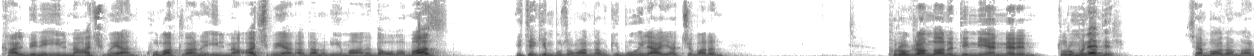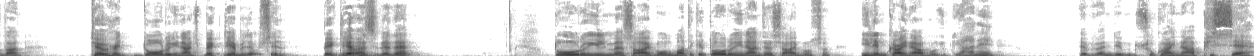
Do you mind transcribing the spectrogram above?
kalbini ilme açmayan, kulaklarını ilme açmayan adamın imanı da olamaz. Nitekim bu zamanda ki bu ilahiyatçıların programlarını dinleyenlerin durumu nedir? Sen bu adamlardan tevhid, doğru inanç bekleyebilir misin? Bekleyemezsin. Neden? Doğru ilme sahip olmadı ki doğru inanca sahip olsun. İlim kaynağı bozuk. Yani efendim su kaynağı pisse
